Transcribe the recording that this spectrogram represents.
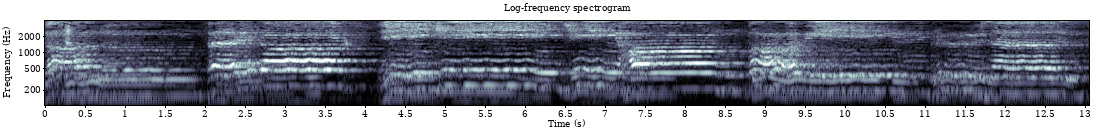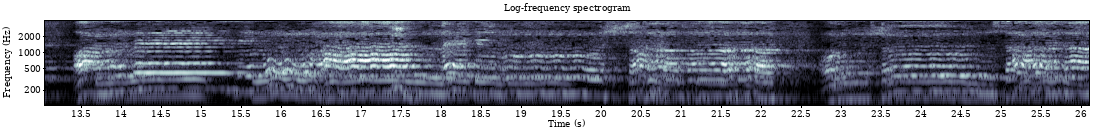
canım feda iki cihanda bir güzel Ahmet Muhammed Mustafa olsun sana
